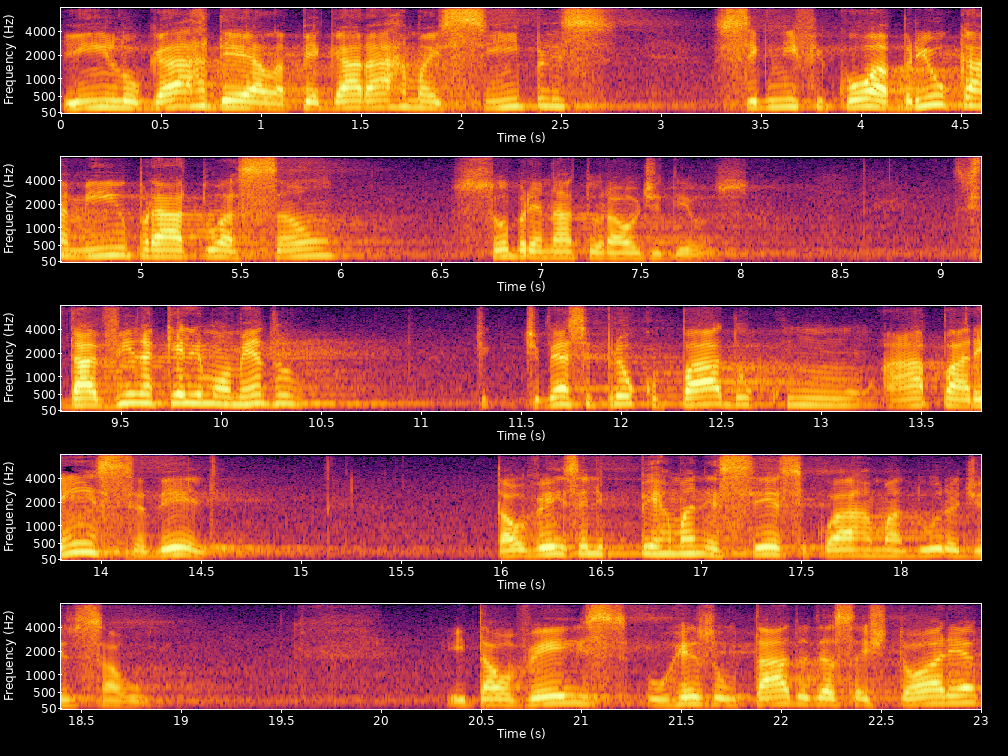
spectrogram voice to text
e, em lugar dela, pegar armas simples, significou abrir o caminho para a atuação sobrenatural de Deus. Se Davi, naquele momento, tivesse preocupado com a aparência dele, talvez ele permanecesse com a armadura de Saul. E talvez o resultado dessa história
